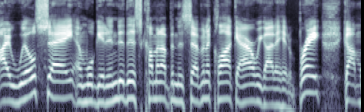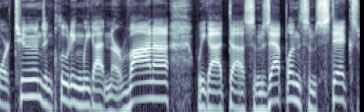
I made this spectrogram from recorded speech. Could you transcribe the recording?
I will say, and we'll get into this coming up in the 7 o'clock hour, we got to hit a break. Got more tunes, including we got Nirvana, we got uh, some Zeppelin, some Styx,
